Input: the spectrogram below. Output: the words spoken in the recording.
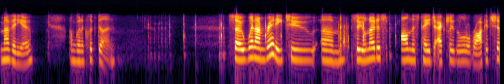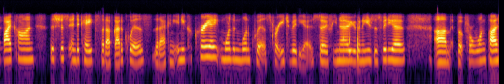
my video, I'm going to click Done. So when I'm ready to, um, so you'll notice on this page actually the little rocket ship icon. This just indicates that I've got a quiz that I can, and you could create more than one quiz for each video. So if you know you're going to use this video, um, but for one class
